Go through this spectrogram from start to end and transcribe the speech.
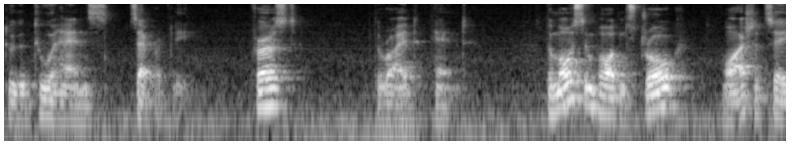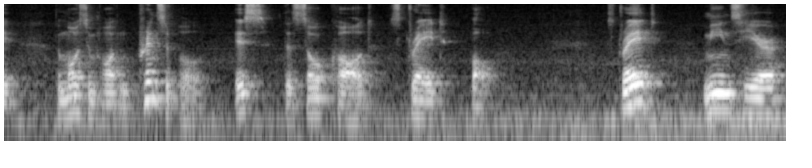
to the two hands separately. First, the right hand. The most important stroke, or I should say the most important principle, is the so-called straight bow. Straight means here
